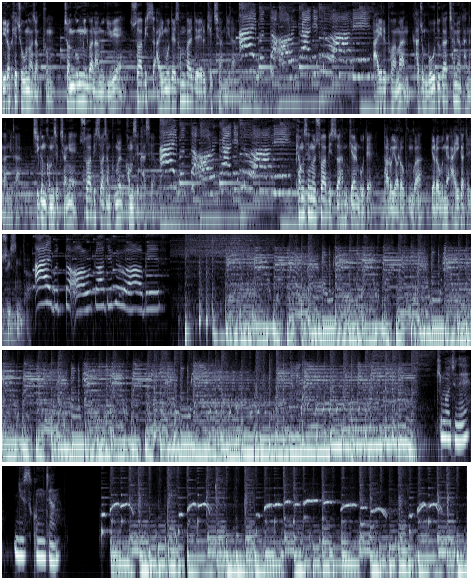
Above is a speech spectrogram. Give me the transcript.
이렇게 좋은 화장품 전 국민과 나누기 위해 수아비스 아이 모델 선발 대회를 개최합니다. 아이부터 어른까지 수아비. 아이를 포함한 가족 모두가 참여 가능합니다. 지금 검색창에 수아비스 화장품을 검색하세요. 아이부터 어른까지 수아비. 평생을 수아비스와 함께할 모델 바로 여러분과 여러분의 아이가 될 수 있습니다. 아 김어준의 뉴스 공장.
